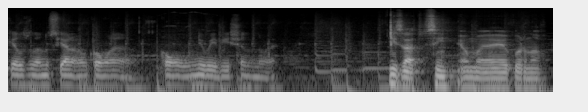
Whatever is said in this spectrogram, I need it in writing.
que eles anunciaram com, a, com o New Edition, não é? Exato, sim, é uma é a cor nova.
